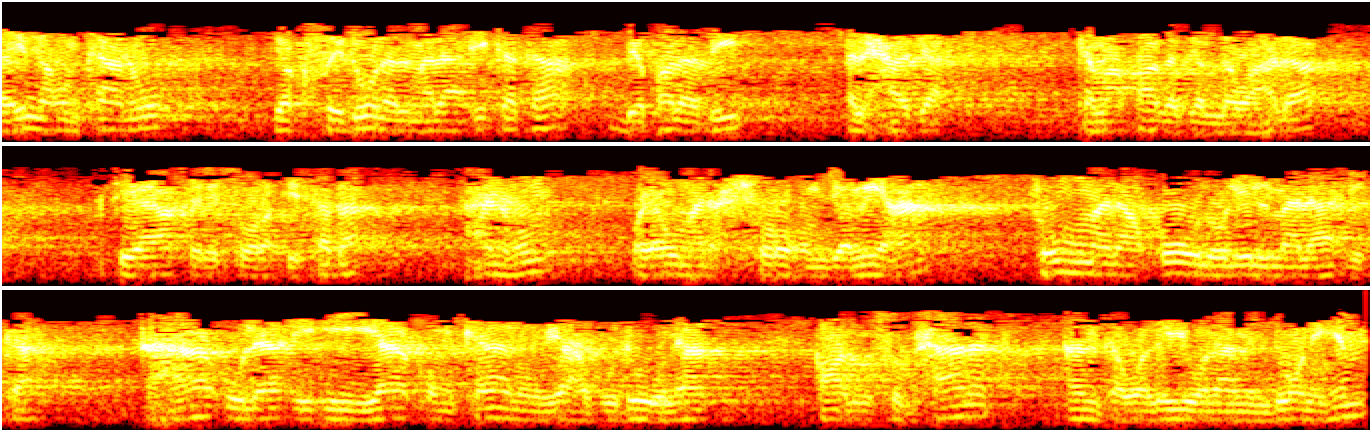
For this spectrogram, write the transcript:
فإنهم كانوا يقصدون الملائكة بطلب الحاجات كما قال جل وعلا في آخر سورة سبع عنهم ويوم نحشرهم جميعا ثم نقول للملائكة هؤلاء إياكم كانوا يعبدون؟ قالوا سبحانك أنت ولينا من دونهم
